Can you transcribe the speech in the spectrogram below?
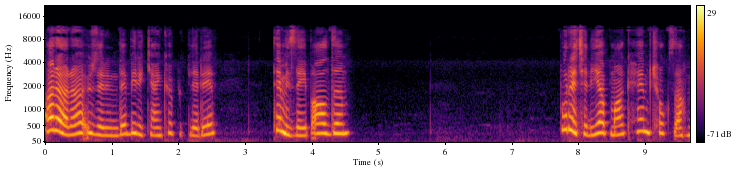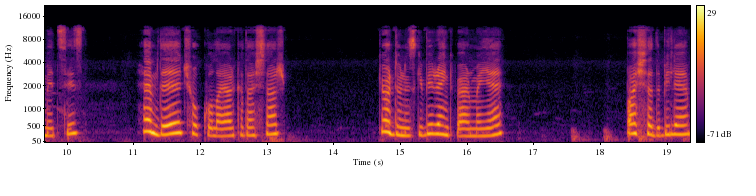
Ara ara üzerinde biriken köpükleri temizleyip aldım. Bu reçeli yapmak hem çok zahmetsiz hem de çok kolay arkadaşlar. Gördüğünüz gibi renk vermeye başladı bile.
